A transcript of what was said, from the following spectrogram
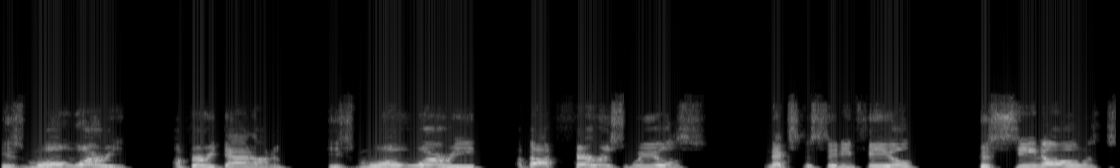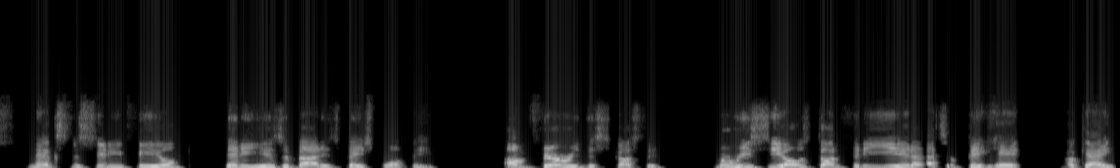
is more worried. I'm very down on him. He's more worried about Ferris wheels next to Citi Field, casinos next to Citi Field, than he is about his baseball team. I'm very disgusted. Mauricio's done for the year. That's a big hit. Okay.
